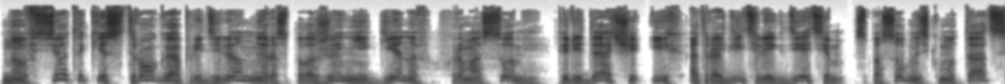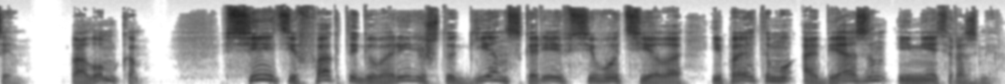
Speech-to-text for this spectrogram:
Но все-таки строго определенное расположение генов в хромосоме, передача их от родителей к детям, способность к мутациям, поломкам — все эти факты говорили, что ген, скорее всего, тело, и поэтому обязан иметь размер.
